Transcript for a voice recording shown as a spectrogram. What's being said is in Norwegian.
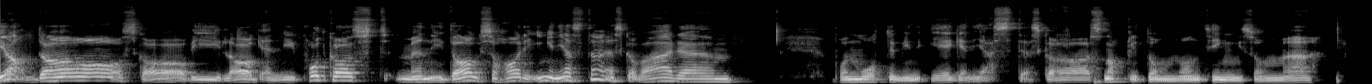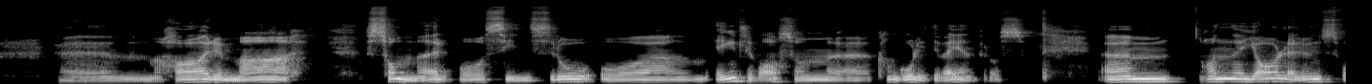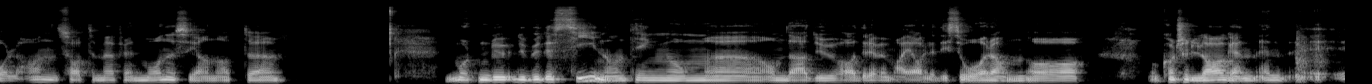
Ja, da skal vi lage en ny podkast. Men i dag så har jeg ingen gjester. Jeg skal være eh, på en måte min egen gjest. Jeg skal snakke litt om noen ting som eh, har med sommer og sinnsro og eh, egentlig hva som eh, kan gå litt i veien for oss. Um, han Jarle Lundsvold han sa til meg for en måned siden at uh, Morten, du, du, burde si noen ting om, uh, om, det du har drevet med i alle disse årene. Og, og kanskje lage en, en,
